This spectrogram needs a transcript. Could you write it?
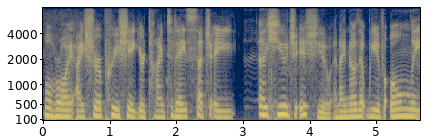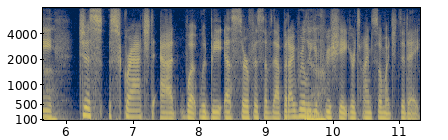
Well, Roy, I sure appreciate your time today. Such a a huge issue, and I know that we have only. Yeah just scratched at what would be a surface of that. But I really yeah. appreciate your time so much today.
